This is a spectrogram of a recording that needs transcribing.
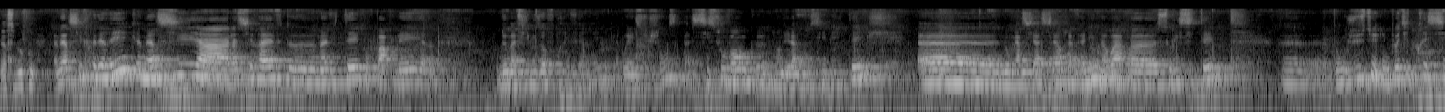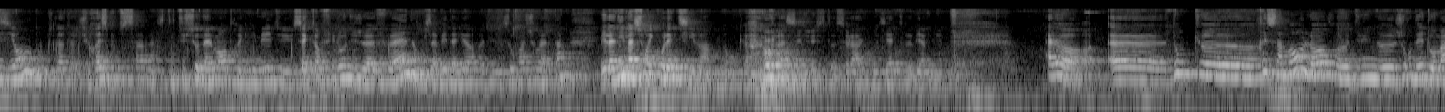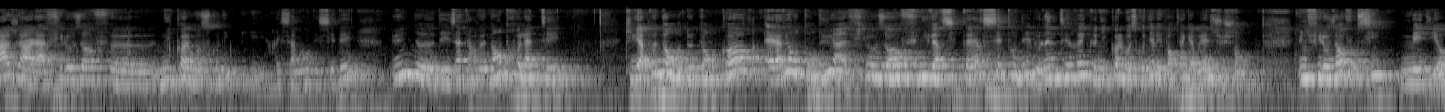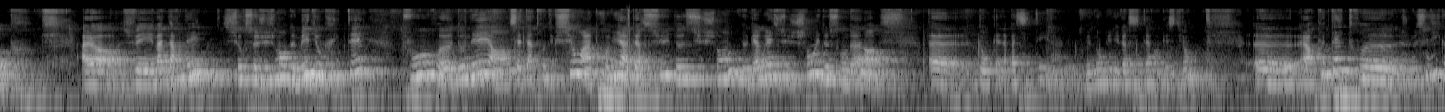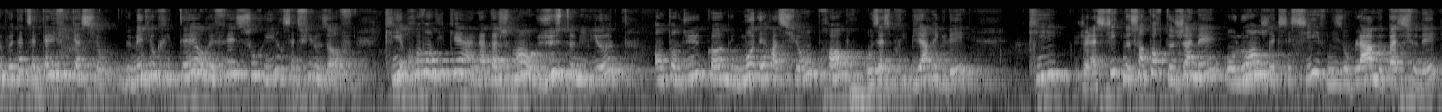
Merci beaucoup. Merci Frédéric, merci à la CIREF de m'inviter pour parler euh, de ma philosophe préférée, Gabrielle Suchon. C'est pas si souvent que j'en ai la possibilité. Euh, donc merci à Serge, à Fanny de m'avoir euh, sollicité. donc juste une petite précision. Donc là, je suis responsable institutionnellement entre guillemets du secteur philo du GFEN. Vous avez d'ailleurs des ouvrages sur la table. Mais l'animation est collective. Hein. donc voilà, c'est juste cela. Vous y êtes bienvenue. Alors, euh, donc euh, récemment, lors d'une journée d'hommage à la philosophe euh, Nicole Mosconi, qui est récemment décédée, une des intervenantes relatait qu'il y a peu de temps encore, elle avait entendu un philosophe universitaire s'étonner de l'intérêt que Nicole Mosconi avait porté à Gabrielle Suchon, une philosophe aussi médiocre. Alors, je vais m'attarder sur ce jugement de médiocrité pour euh, donner en cette introduction un premier aperçu de Suchon, de Gabriel Suchon et de son œuvre. Euh, donc, elle n'a pas cité hein, le, nom universitaire en question. Euh, alors peut-être, je me suis dit que peut-être cette qualification de médiocrité aurait fait sourire cette philosophe qui revendiquait un attachement au juste milieu, entendu comme une modération propre aux esprits bien réglés, qui, je la cite, ne s'emportent jamais aux louanges excessives ni aux blâmes passionnés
